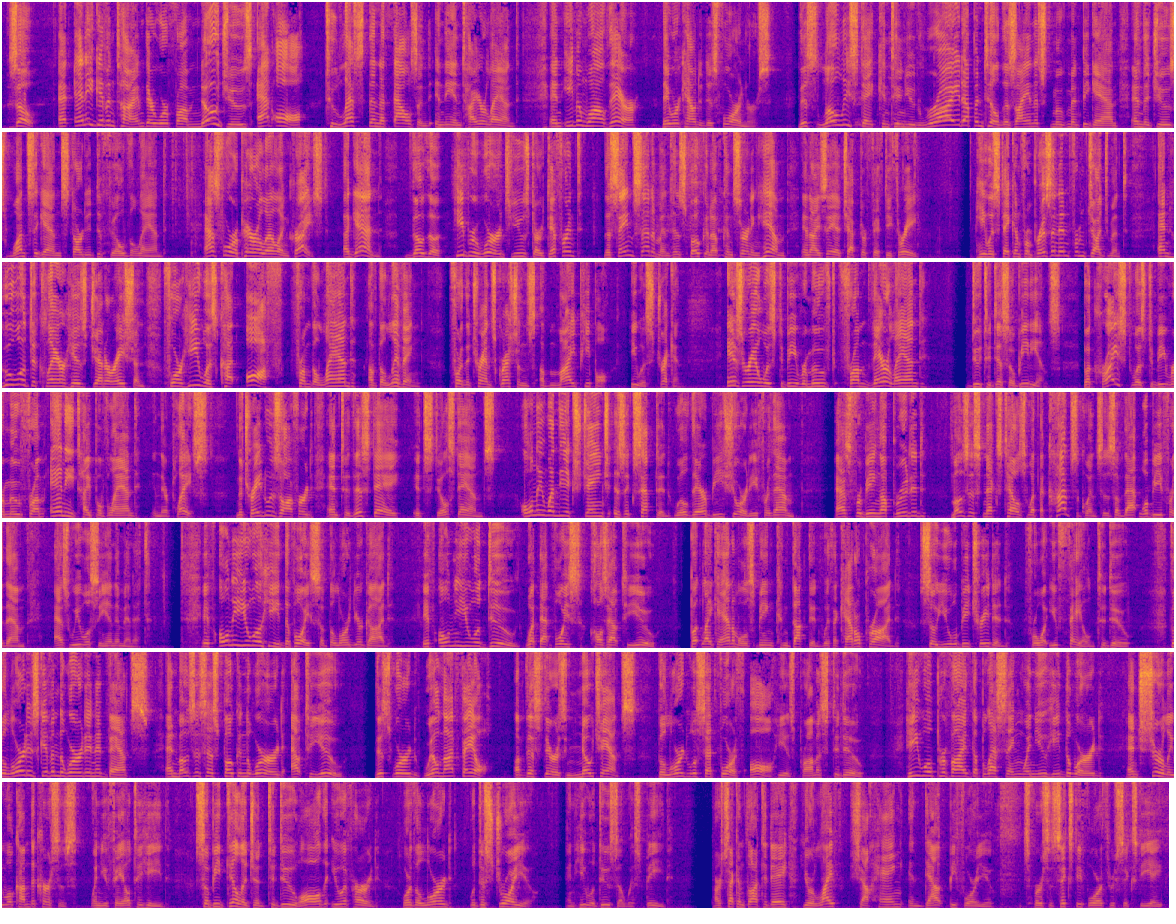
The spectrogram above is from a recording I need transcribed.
So, at any given time, there were from no Jews at all to less than a thousand in the entire land. And even while there, they were counted as foreigners. This lowly state continued right up until the Zionist movement began and the Jews once again started to fill the land. As for a parallel in Christ, again, though the Hebrew words used are different, the same sentiment is spoken of concerning him in Isaiah chapter 53. He was taken from prison and from judgment. And who will declare his generation? For he was cut off from the land of the living. For the transgressions of my people he was stricken. Israel was to be removed from their land due to disobedience, but Christ was to be removed from any type of land in their place. The trade was offered, and to this day it still stands. Only when the exchange is accepted will there be surety for them. As for being uprooted, Moses next tells what the consequences of that will be for them, as we will see in a minute. If only you will heed the voice of the Lord your God, if only you will do what that voice calls out to you, but like animals being conducted with a cattle prod, so you will be treated for what you failed to do. The Lord has given the word in advance, and Moses has spoken the word out to you. This word will not fail. Of this there is no chance. The Lord will set forth all he has promised to do. He will provide the blessing when you heed the word, and surely will come the curses when you fail to heed. So be diligent to do all that you have heard, or the Lord will destroy you, and he will do so with speed. Our second thought today your life shall hang in doubt before you. It's verses 64 through 68.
